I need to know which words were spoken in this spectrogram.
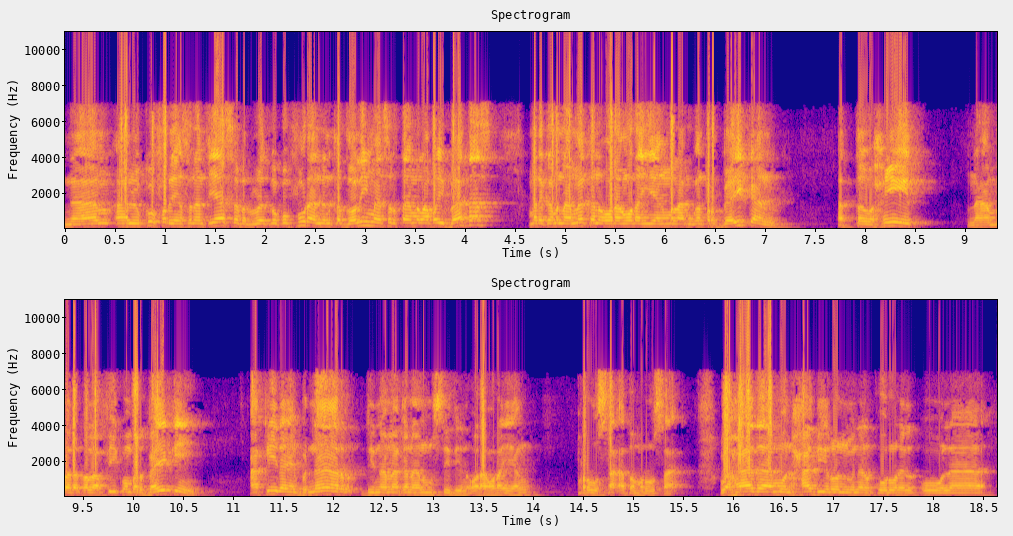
Naam ahlu kufur yang senantiasa berbuat kekufuran dan kezaliman serta melampaui batas, mereka menamakan orang-orang yang melakukan perbaikan at-tauhid. Naam barakallahu fikum perbaiki akidah yang benar dinamakan al-mufsidin, orang-orang yang merusak atau merusak. Wa hadza munhadirun minal qurunil ula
